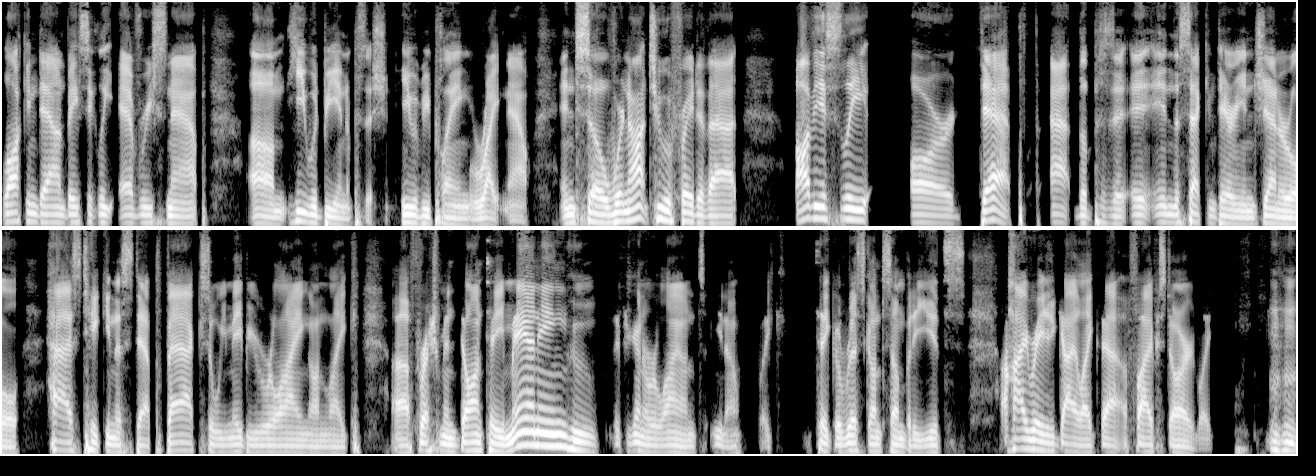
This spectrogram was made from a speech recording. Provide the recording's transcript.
locking down basically every snap, um, he would be in a position. He would be playing right now, and so we're not too afraid of that. Obviously, our depth at the in the secondary in general has taken a step back. So we may be relying on like uh, freshman Dontae Manning, who, if you're going to rely on, you know, like take a risk on somebody, it's a high rated guy like that, a five star, like mm-hmm.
